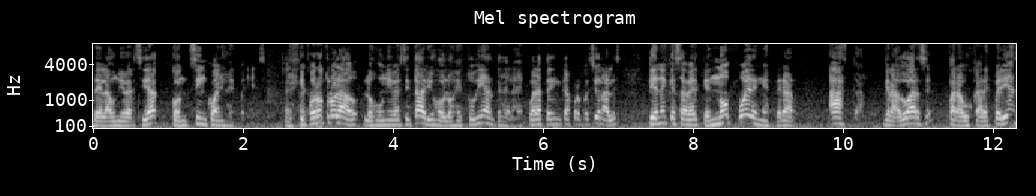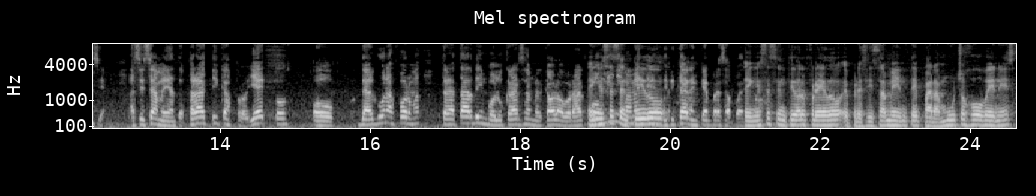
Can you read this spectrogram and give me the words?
de la universidad con cinco años de experiencia. Y por otro lado, los universitarios o los estudiantes de las escuelas técnicas profesionales tienen que saber que no pueden esperar hasta graduarse para buscar experiencia, así sea mediante prácticas, proyectos o de alguna forma tratar de involucrarse al mercado laboral en ese sentido identificar en qué empresa pueden en ese sentido Alfredo eh, precisamente para muchos jóvenes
